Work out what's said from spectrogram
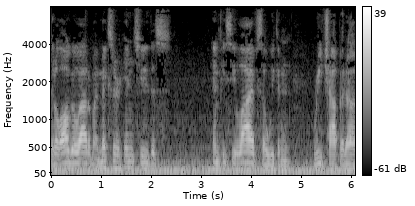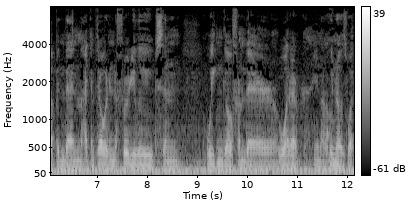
it'll all go out of my mixer into this MPC Live so we can re-chop it up and then I can throw it into Fruity Loops and we can go from there whatever. You know, who knows what,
